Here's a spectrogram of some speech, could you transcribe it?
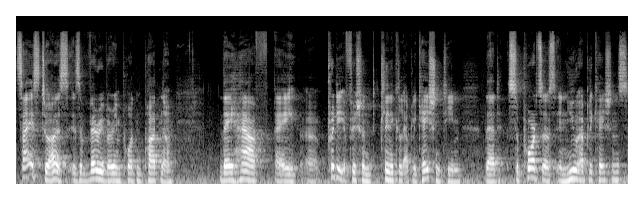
ZEISS to us is a very, very important partner. They have a uh, pretty efficient clinical application team that supports us in new applications.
